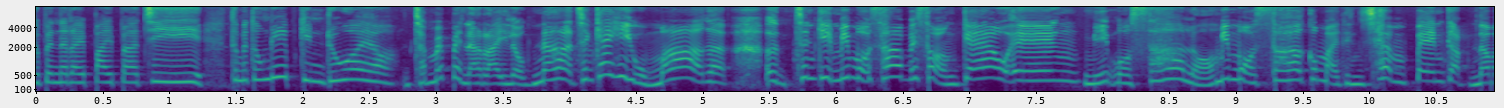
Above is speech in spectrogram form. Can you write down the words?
ธอเป็นอะไรไปปราจีทำไมต้องรีบกินด้วยอะ ฉันไม่เป็นอะไรหรอกนะฉันแค่หิวมากอะเออฉันกินมิโมซาไปสองแก้วเอง มิโมซ่าเหรอ มิโมซาก็หมายถึงแชมเปญกับน้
